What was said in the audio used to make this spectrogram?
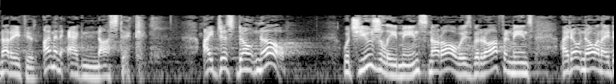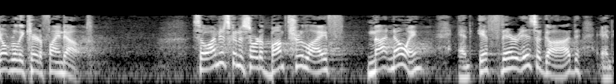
not atheist, I'm an agnostic. I just don't know. Which usually means, not always, but it often means, I don't know and I don't really care to find out. So I'm just going to sort of bump through life not knowing, and if there is a God, and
